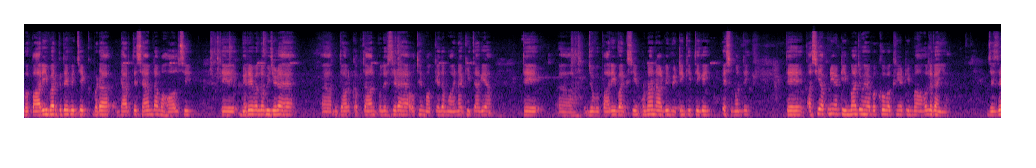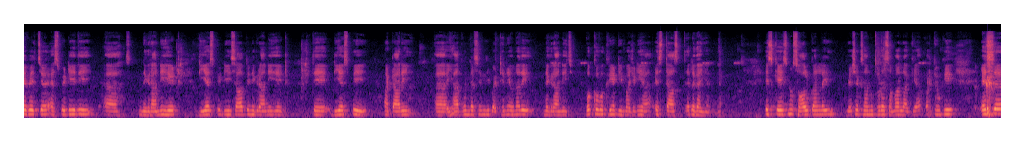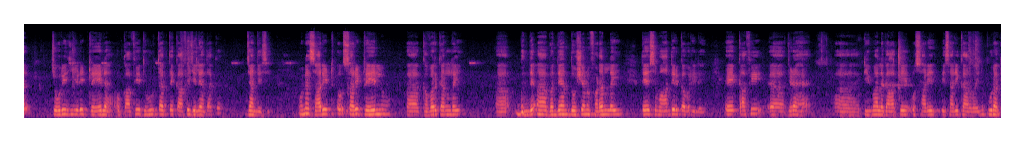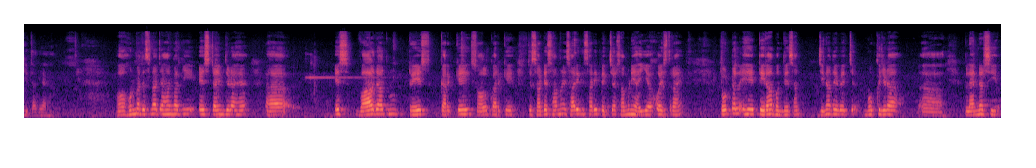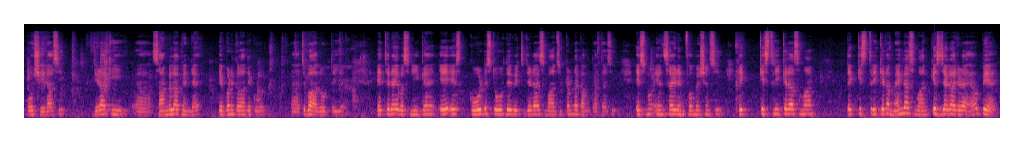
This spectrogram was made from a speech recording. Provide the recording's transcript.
ਵਪਾਰੀ ਵਰਗ ਦੇ ਵਿੱਚ ਇੱਕ ਬੜਾ ਡਰ ਤੇ ਸਹਿਮ ਦਾ ਮਾਹੌਲ ਸੀ ਤੇ ਮੇਰੇ ਵੱਲੋਂ ਵੀ ਜਿਹੜਾ ਹੈ ਬਤੌਰ ਕਪਤਾਨ ਪੁਲਿਸ ਜਿਹੜਾ ਹੈ, ਉੱਥੇ ਮੌਕੇ ਦਾ ਮੁਆਇਨਾ ਕੀਤਾ ਗਿਆ ਤੇ ਜੋ ਵਪਾਰੀ ਵਰਗ ਸੀ, ਉਹਨਾਂ ਨਾਲ ਵੀ ਮੀਟਿੰਗ ਕੀਤੀ ਗਈ ਇਸ ਸੰਬੰਧੀ। ਤੇ ਅਸੀਂ ਆਪਣੀਆਂ ਟੀਮਾਂ ਜੋ ਹੈ, ਵੱਖੋ ਵੱਖਰੀਆਂ ਟੀਮਾਂ ਉਹ ਲਗਾਈਆਂ, ਜਿਸ ਦੇ ਵਿੱਚ ਐਸਪੀਡੀ ਦੀ ਨਿਗਰਾਨੀ ਹੇਠ ਡੀਐਸਪੀ ਡੀ ਸਾਹਿਬ ਦੀ ਨਿਗਰਾਨੀ ਹੇਠ ਤੇ ਡੀਐਸਪੀ ਅਟਾਰੀ ਯਾਦਵਿੰਦਰ ਸਿੰਘ ਜੀ ਬੈਠੇ ਨੇ ਉਹਨਾਂ ਦੀ ਨਿਗਰਾਨੀ 'ਚ। ਵੱਖੋ ਵੱਖਰੀਆਂ ਟੀਮਾਂ ਜਿਹੜੀਆਂ ਇਸ ਟਾਸਕ ਤੇ ਲਗਾਈਆਂ ਗਈਆਂ। ਇਸ ਕੇਸ ਨੂੰ ਸੋਲਵ ਕਰਨ ਲਈ ਬੇਸ਼ੱਕ ਸਾਨੂੰ ਥੋੜਾ ਸਮਾਂ ਲੱਗ ਗਿਆ ਪਰ ਕਿਉਂਕਿ ਇਸ ਚੋਰੀ ਦੀ ਜਿਹੜੀ ਟ੍ਰੇਲ ਹੈ ਉਹ ਕਾਫੀ ਦੂਰ ਤੱਕ ਤੇ ਕਾਫੀ ਜ਼ਿਲ੍ਹਿਆਂ ਤੱਕ ਜਾਂਦੀ ਸੀ। ਉਹਨਾਂ ਸਾਰੀ ਉਹ ਸਾਰੀ ਟ੍ਰੇਲ ਨੂੰ ਕਵਰ ਕਰਨ ਲਈ ਅ, ਬੰਦੇ ਬੰਦਿਆਂ ਨੂੰ ਦੋਸ਼ੀਆਂ ਨੂੰ ਫੜਨ ਲਈ ਤੇ ਸਮਾਨ ਦੀ ਰਿਕਵਰੀ ਲਈ ਇਹ ਕਾਫੀ ਜਿਹੜਾ ਹੈ ਟੀਮਾਂ ਲਗਾ ਕੇ ਉਹ ਸਾਰੀ ਦੀ ਸਾਰੀ ਕਾਰਵਾਈ ਨੂੰ ਪੂਰਾ ਕੀਤਾ ਗਿਆ ਹੈ। ਹੁਣ ਮੈਂ ਦੱਸਣਾ ਚਾਹਾਂਗਾ ਕਿ ਇਸ ਟਾਈਮ ਜਿਹੜਾ ਹੈ ਇਸ ਵਾਰਦਾਤ ਨੂੰ ਟਰੇਸ ਕਰਕੇ ਸੋਲਵ ਕਰਕੇ ਜੋ ਸਾਡੇ ਸਾਹਮਣੇ ਸਾਰੀ ਦੀ ਸਾਰੀ ਪਿਕਚਰ ਸਾਹਮਣੇ ਆਈ ਹੈ ਉਹ ਇਸ ਤਰ੍ਹਾਂ ਹੈ। ਟੋਟਲ ਇਹ 13 ਬੰਦੇ ਸਨ ਜਿਨ੍ਹਾਂ ਦੇ ਵਿੱਚ ਮੁੱਖ ਜਿਹੜਾ ਪਲੈਨਰ ਸੀ ਉਹ ਸ਼ੇਰਾ ਸੀ ਜਿਹੜਾ ਕਿ ਅ, ਸੰਗਲਾ ਪਿੰਡ ਹੈ ਇਬਨ ਕਲਾਂ ਦੇ ਕੋਲ ਝਬਾਲ ਰੋਡ ਤੇ ਹੀ ਹੈ। ਇੱਥੇ ਦਾ ਇਹ ਵਸਨੀਕ ਹੈ ਇਹ ਇਸ ਕੋਲਡ ਸਟੋਰ ਦੇ ਵਿੱਚ ਜਿਹੜਾ ਸਮਾਨ ਸੁੱਟਣ ਦਾ ਕੰਮ ਕਰਦਾ ਸੀ। ਇਸ ਨੂੰ ਇਨਸਾਈਡ ਇਨਫੋਰਮੇਸ਼ਨ ਸੀ ਕਿ ਕਿਸ ਤਰੀਕੇ ਦਾ ਸਮਾਨ ਤੇ ਕਿਸ ਤਰੀਕੇ ਦਾ ਮਹਿੰਗਾ ਸਮਾਨ ਕਿਸ ਜਗ੍ਹਾ ਜਿਹੜਾ ਹੈ ਉਹ ਪਿਆ ਹੈ।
